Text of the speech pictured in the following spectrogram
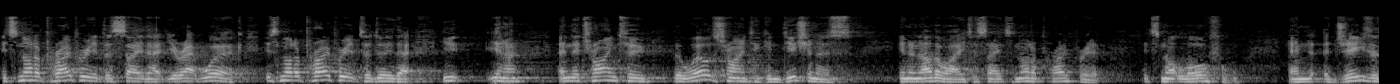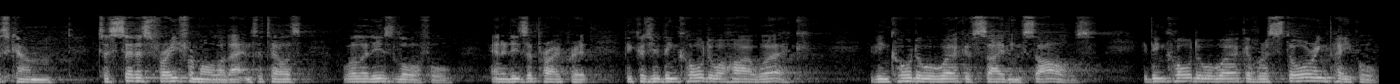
It's not appropriate to say that you're at work. It's not appropriate to do that. You, you know, and they're trying to, the world's trying to condition us in another way to say it's not appropriate. It's not lawful. And Jesus come to set us free from all of that and to tell us, well, it is lawful and it is appropriate because you've been called to a higher work. You've been called to a work of saving souls. You've been called to a work of restoring people,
